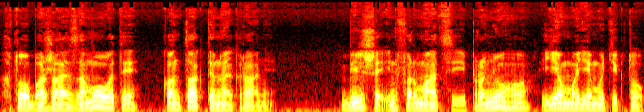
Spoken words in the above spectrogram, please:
Хто бажає замовити, контакти на екрані. Більше інформації про нього є в моєму TikTok.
